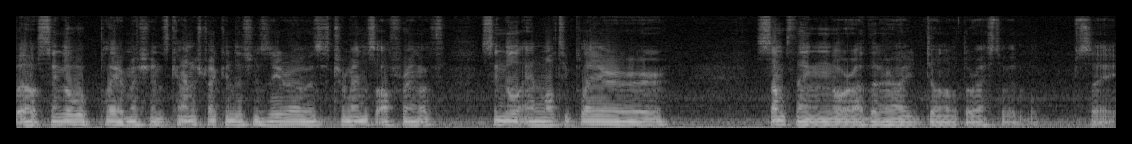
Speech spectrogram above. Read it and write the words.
oh, single-player missions, Counter-Strike Condition Zero is a tremendous offering of single and multiplayer something or other, I don't know what the rest of it will say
